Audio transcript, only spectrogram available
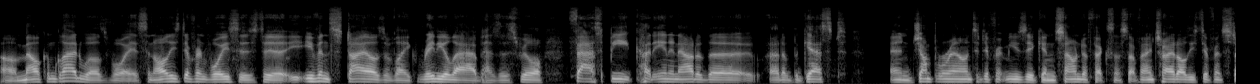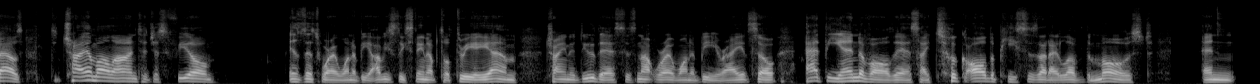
uh, Malcolm Gladwell's voice and all these different voices to even styles of like Radiolab has this real fast beat cut in and out of the out of the guest and jump around to different music and sound effects and stuff. And I tried all these different styles to try them all on to just feel is this where I want to be? Obviously, staying up till 3 a.m. trying to do this is not where I want to be, right? So at the end of all this, I took all the pieces that I love the most, and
